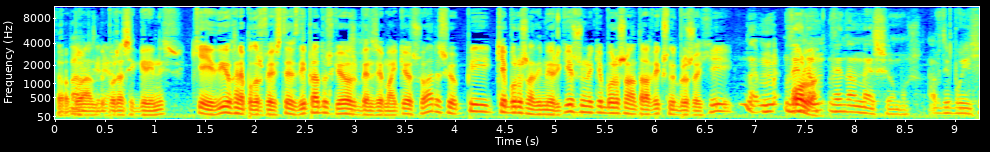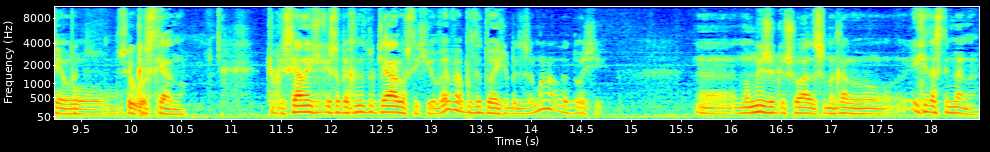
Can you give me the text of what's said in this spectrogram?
τώρα Πάρα μπορεί να, τι μπορείς να συγκρίνεις. Και οι δύο είχαν ποδοσφαιριστές δίπλα τους, και ο Μπενζεμά και ο Σουάρες, οι οποίοι και μπορούσαν να δημιουργήσουν και μπορούσαν να τραβήξουν την προσοχή. Ναι, με- δεν, Όλα. ήταν, δεν ήταν μέση όμως αυτή που είχε ο Σίγουρα. Χριστιανό. Και ο Χριστιανό είχε και στο παιχνίδι του και άλλο στοιχείο βέβαια που δεν το έχει ο Μπενζεμά, δεν το έχει. Ε, νομίζω και ο Σουάρες μεγάλο. είχε τα στημένα.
